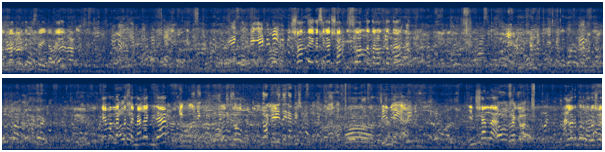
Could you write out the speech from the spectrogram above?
তোমরা? সন্ধ্যা হয়ে গেছে গা, সব কিছু অন্ধকার অন্ধকার। কেমন লাগতেছে মেলায় ঘিরা? লটারি দেরা বেশি ভালো লাগে ইনশাল্লাহ। আল্লাহর উপর ভরসা।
